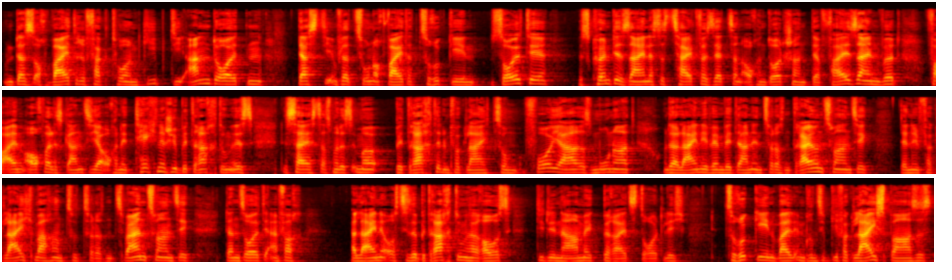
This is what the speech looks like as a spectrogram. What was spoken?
und dass es auch weitere Faktoren gibt, die andeuten, dass die Inflation auch weiter zurückgehen sollte. Es könnte sein, dass es zeitversetzt dann auch in Deutschland der Fall sein wird, vor allem auch, weil das Ganze ja auch eine technische Betrachtung ist. Das heißt, dass man das immer betrachtet im Vergleich zum Vorjahresmonat und alleine, wenn wir dann in 2023 dann den Vergleich machen zu 2022, dann sollte einfach alleine aus dieser Betrachtung heraus die Dynamik bereits deutlich zurückgehen, weil im Prinzip die Vergleichsbasis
